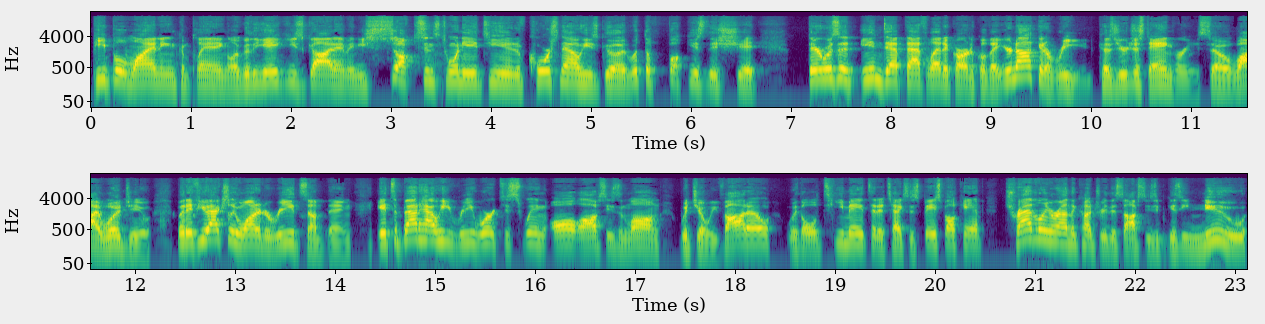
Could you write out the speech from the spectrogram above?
people whining and complaining like, the Yankees got him and he sucked since 2018. And of course, now he's good. What the fuck is this shit? There was an in depth athletic article that you're not going to read because you're just angry. So why would you? But if you actually wanted to read something, it's about how he reworked his swing all offseason long with Joey Votto, with old teammates at a Texas baseball camp, traveling around the country this offseason because he knew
